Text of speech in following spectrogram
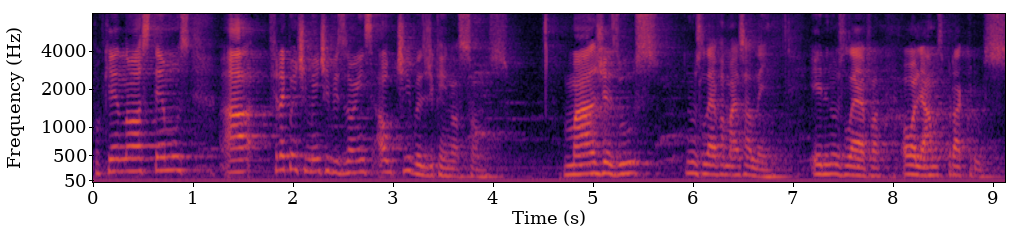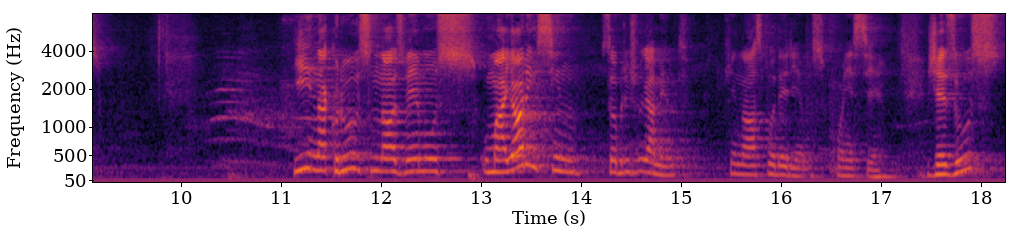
porque nós temos ah, frequentemente visões altivas de quem nós somos. Mas Jesus nos leva mais além. Ele nos leva a olharmos para a cruz. E na cruz nós vemos o maior ensino sobre o julgamento que nós poderíamos conhecer. Jesus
